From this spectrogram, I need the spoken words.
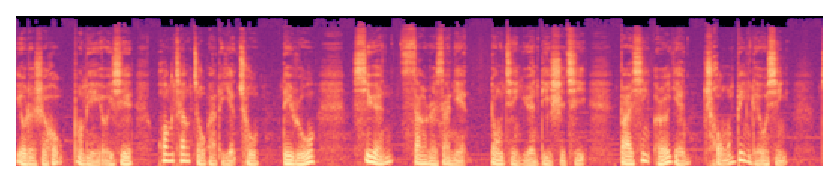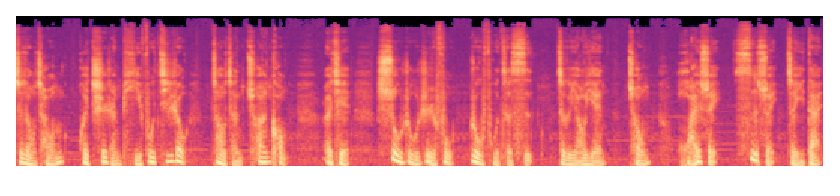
有的时候不免有一些荒腔走板的演出。例如，西元三二三年，东晋元帝时期，百姓而言虫病流行，这种虫会吃人皮肤肌肉，造成穿孔，而且数入日腹，入腹则死。这个谣言从淮水、泗水这一带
